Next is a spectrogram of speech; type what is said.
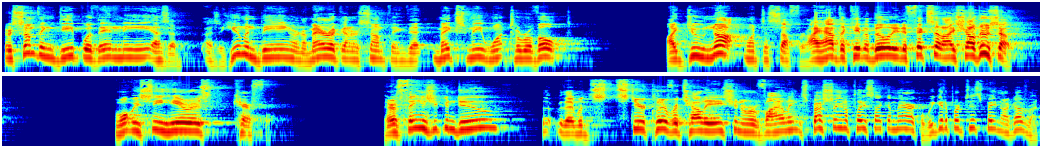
there's something deep within me as a, as a human being or an American or something that makes me want to revolt. I do not want to suffer. I have the capability to fix it. I shall do so. What we see here is careful. There are things you can do that would steer clear of retaliation or reviling, especially in a place like America. We get to participate in our government,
